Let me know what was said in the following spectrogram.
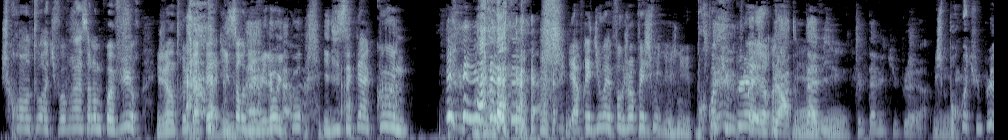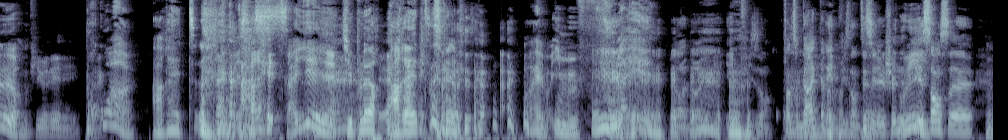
je crois en toi tu vas ouvrir un salon de coiffure? J'ai un truc à faire. Il sort du vélo il court. Il dit c'était Akun et après il dit ouais faut que j'empêche je dis mais pourquoi tu Pourquoi tu pleures? toute ta vie. Dieu. Toute ta vie, tu pleures. Je- pourquoi tu pleures? Pourquoi? Arrête. Arrête. ça y est tu pleures. Arrête. ouais il me fout la haine Non, non, il est épuisant. Enfin, son caractère est épuisant. Tu sais, c'est les chaînes Oui. essence. euh, Mm.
